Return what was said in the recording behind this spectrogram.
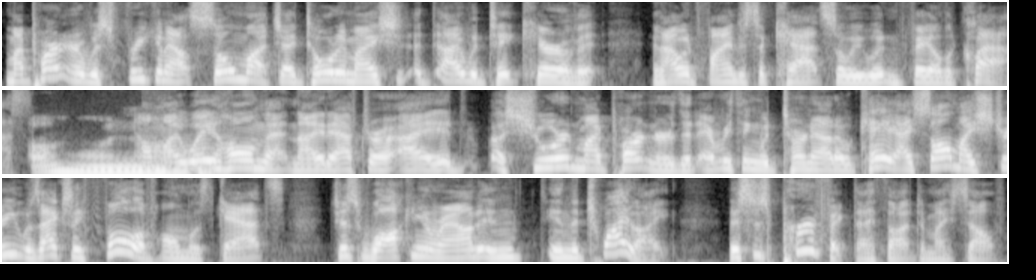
My partner was freaking out so much. I told him I should I would take care of it and I would find us a cat so we wouldn't fail the class. Oh no. On my way home that night, after I had assured my partner that everything would turn out okay, I saw my street was actually full of homeless cats just walking around in, in the twilight. This is perfect, I thought to myself.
